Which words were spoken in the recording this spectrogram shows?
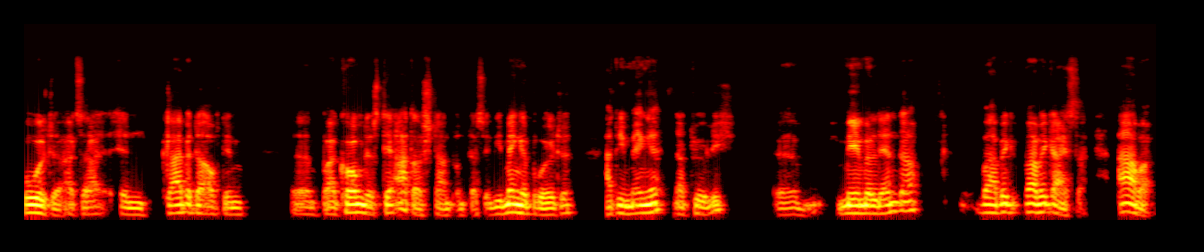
holte, als er in Kleipeda auf dem äh, Balkon des Theaters stand und das in die Menge brüllte, hat die Menge natürlich, äh, Memeländer, war, be war begeistert. Aber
